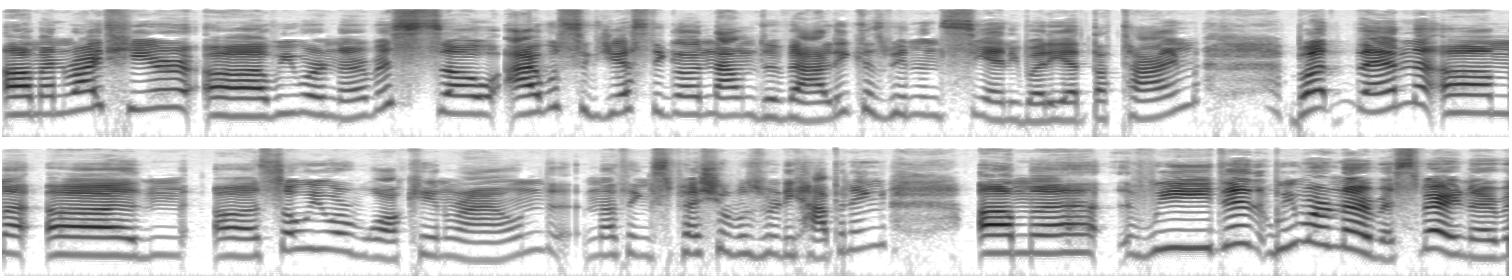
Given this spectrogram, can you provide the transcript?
Um, and right here, uh, we were nervous, so I was suggesting going down the valley because we didn't see anybody at that time. But then, um, um, uh, so we were walking around. Nothing special was really happening. Um, uh, we did. We were nervous, very nervous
